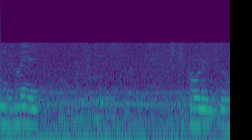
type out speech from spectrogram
is made according to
